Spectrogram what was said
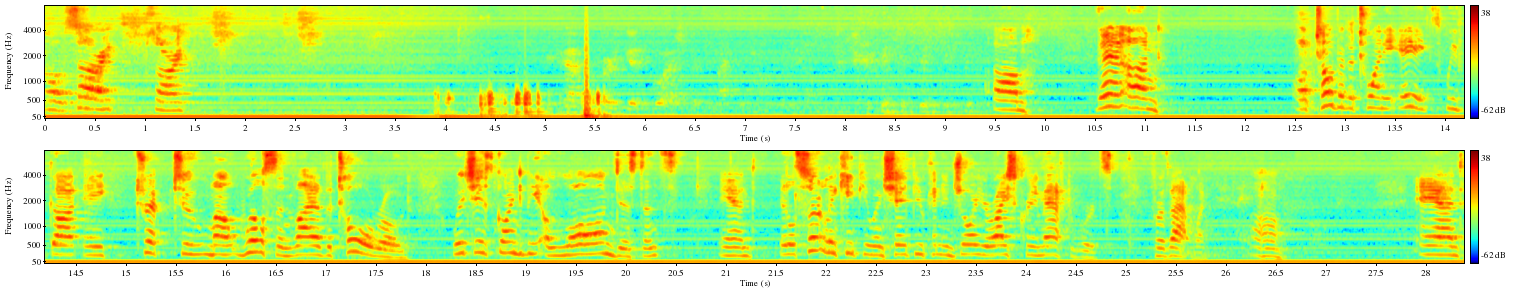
oh, sorry, sorry. Um, then on October the 28th, we've got a trip to Mount Wilson via the toll road, which is going to be a long distance, and it'll certainly keep you in shape. You can enjoy your ice cream afterwards for that one. Um, and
